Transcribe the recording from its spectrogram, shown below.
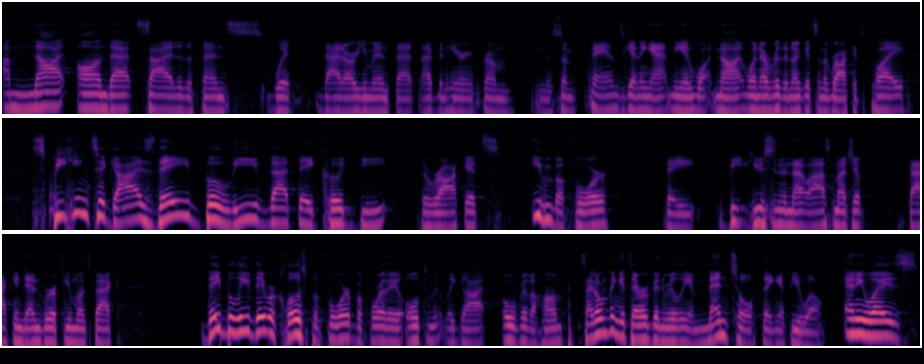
I'm not on that side of the fence with that argument that I've been hearing from you know, some fans getting at me and whatnot whenever the Nuggets and the Rockets play. Speaking to guys, they believe that they could beat the Rockets even before they beat Houston in that last matchup back in Denver a few months back they believe they were close before, before they ultimately got over the hump. So I don't think it's ever been really a mental thing, if you will. Anyways,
